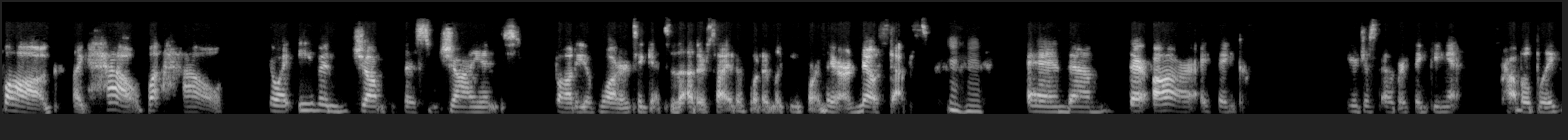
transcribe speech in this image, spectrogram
fog. Like how, but how do I even jump this giant body of water to get to the other side of what I'm looking for? There are no steps. Mm-hmm. And um, there are, I think you're just overthinking it probably.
